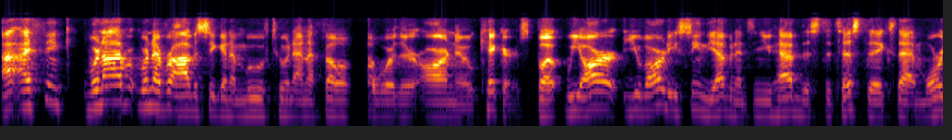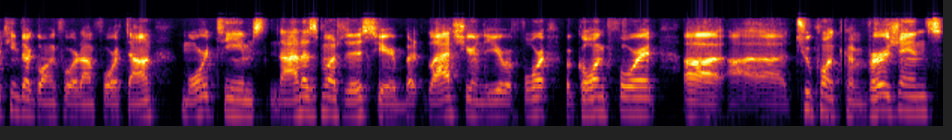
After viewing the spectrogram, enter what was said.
I, I think we're not we're never obviously going to move to an NFL where there are no kickers, but we are. You've already seen the evidence, and you have the statistics that more teams are going for it on fourth down. More teams, not as much this year, but last year and the year before, were going for it. Uh, uh, two point conversions,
